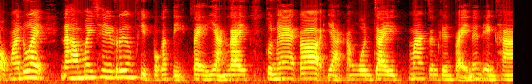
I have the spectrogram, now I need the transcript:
ออกมาด้วยนะคะ ไม่ใช่เรื่องผิดปกติแต่อย่างใด คุณแม่ก็อย่ากกังวลใจมากจนเกินไปนั่นเองค่ะ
